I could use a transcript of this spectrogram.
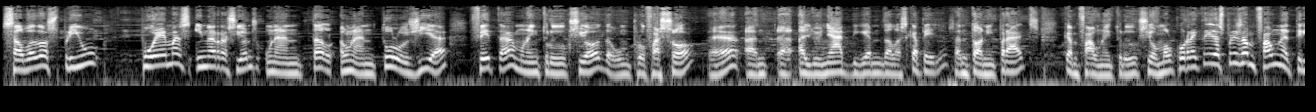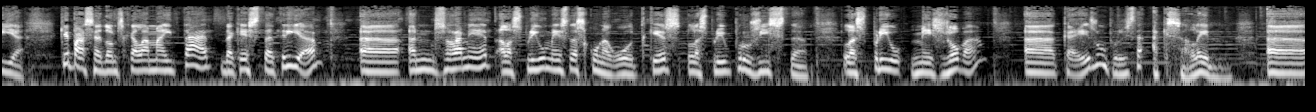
Salvador Espriu, Poemes i narracions, una, antal, una antologia feta amb una introducció d'un professor eh, eh, allunyat, diguem, de les capelles, Antoni Prats, que em fa una introducció molt correcta i després em fa una tria. Què passa? Doncs que la meitat d'aquesta tria eh, ens remet a l'espriu més desconegut, que és l'espriu prosista, l'espriu més jove, eh, que és un prosista excel·lent. Eh,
